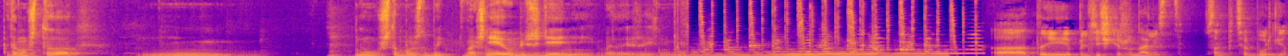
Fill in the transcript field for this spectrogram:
Потому что, ну, что может быть важнее убеждений в этой жизни? А ты политический журналист в Санкт-Петербурге.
